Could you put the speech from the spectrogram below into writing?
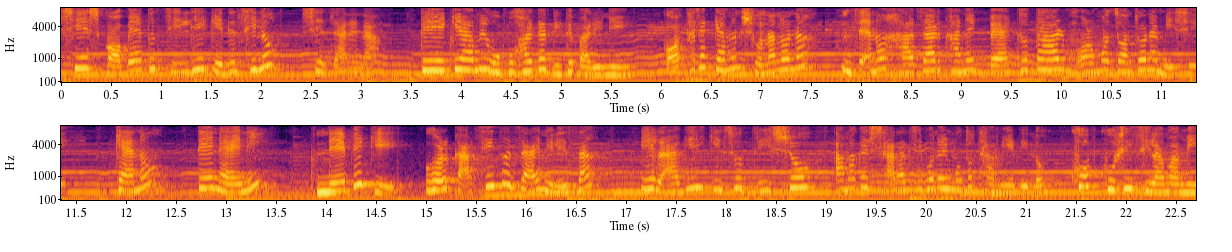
শেষ কবে এত চিল্লিয়ে কেঁদেছিল, সে জানে না। তেকে আমি উপহারটা দিতে পারিনি। কথাটা কেমন শোনালো না? যেন হাজার খানেক ব্যর্থতা আর মর্ম যন্ত্রণা মিশে। কেন? তে নেয়নি। নেবে কি? ওর কাছেই তো যায়নি লিসা এর আগেই কিছু দৃশ্য আমাকে সারা জীবনের মতো থামিয়ে দিল। খুব খুশি ছিলাম আমি,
